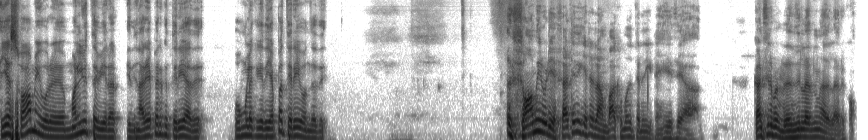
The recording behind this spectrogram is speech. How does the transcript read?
ஐயா சுவாமி ஒரு மல்யுத்த வீரர். இது நிறைய பேருக்கு தெரியாது. உங்களுக்கு இது எப்போ தெரிய வந்தது? சுவாமியினுடைய சர்டிஃபிகேட்டை நான் பார்க்கும்போது தெரிஞ்சுக்கிட்டேன். ஈஸியாக எ ரெகுலர்னு அதில் இருக்கும்.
